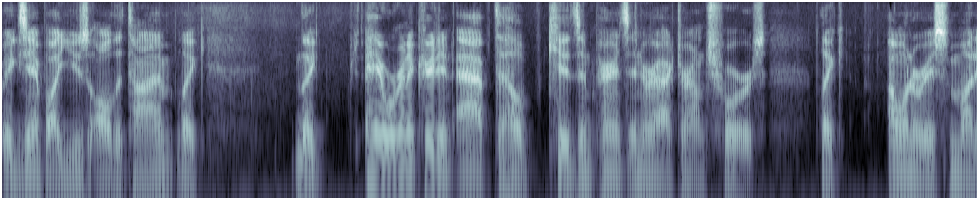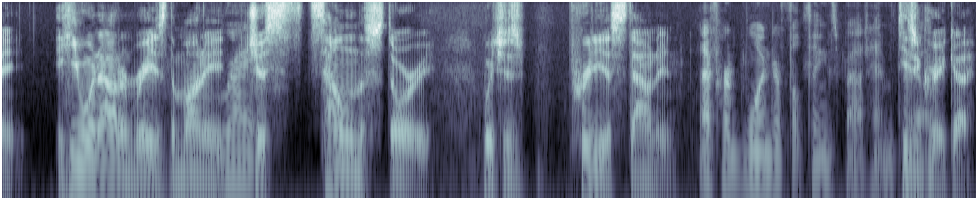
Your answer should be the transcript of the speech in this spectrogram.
example I use all the time. Like like hey, we're gonna create an app to help kids and parents interact around chores. Like I want to raise some money. He went out and raised the money Right. just telling the story, which is pretty astounding. I've heard wonderful things about him. He's a great guy.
